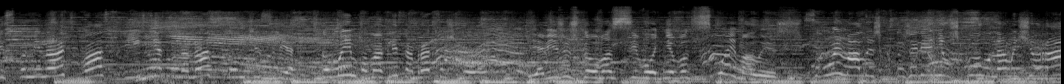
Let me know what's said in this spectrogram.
и вспоминать вас, и, естественно, нас в том числе, что мы им помогли собраться в школу. Я вижу, что у вас сегодня вот свой малыш. Свой малыш, к сожалению, в школу нам еще рано.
